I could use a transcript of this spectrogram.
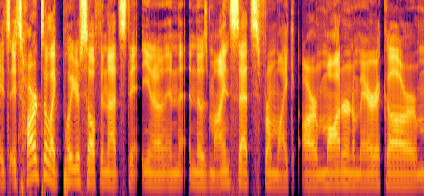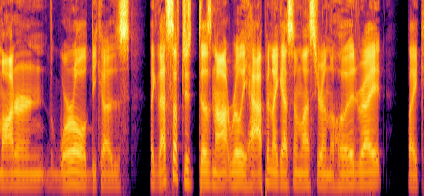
it's it's hard to like put yourself in that st- you know in in those mindsets from like our modern America or modern world because like that stuff just does not really happen I guess unless you're in the hood right like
